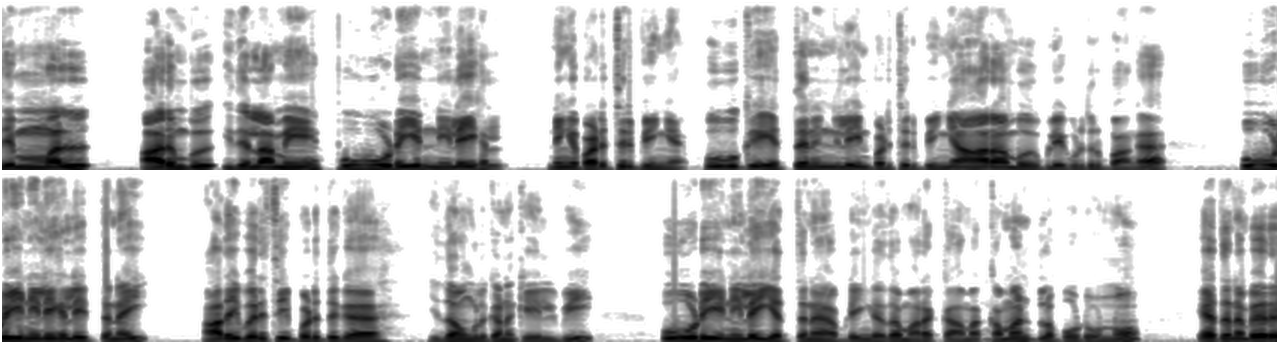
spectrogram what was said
செம்மல் அரும்பு இதெல்லாமே பூவுடைய நிலைகள். நீங்கள் படிச்சிருப்பீங்க. பூவுக்கு எத்தனை நிலைன்னு படிச்சிருப்பீங்க. ஆறாம் வகுப்புலேயே கொடுத்துருப்பாங்க. பூவுடைய நிலைகள் எத்தனை? அதை வரிசைப்படுத்துக. இதுதான் உங்களுக்கான கேள்வி. பூவுடைய நிலை எத்தனை அப்படிங்கிறத மறக்காமல் கமெண்ட்டில் போட்டு விடணும் எத்தனை பேர்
